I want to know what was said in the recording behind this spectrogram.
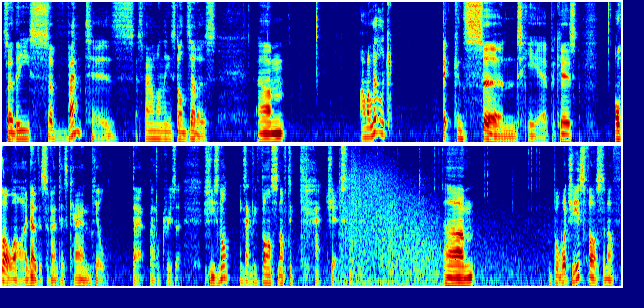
So the Cervantes has found one of these Donzellas. Um, I'm a little bit concerned here because although well, I know the Cervantes can kill that battle cruiser, she's not exactly fast enough to catch it. Um, but what she is fast enough,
